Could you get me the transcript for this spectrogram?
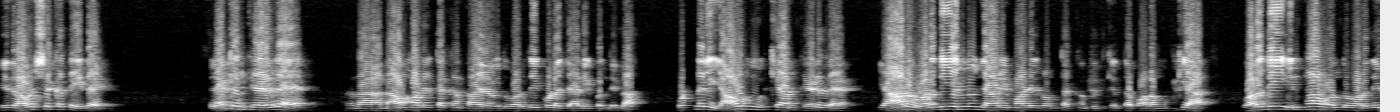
ಇದ್ರ ಅವಶ್ಯಕತೆ ಇದೆ. ಯಾಕಂತ ಹೇಳಿದ್ರೆ ನಾವು ಮಾಡಿರ್ತಕ್ಕಂಥ ಆಯೋಗದ ವರದಿ ಕೂಡ ಜಾರಿಗೆ ಬಂದಿಲ್ಲ. ಒಟ್ಟಿನಲ್ಲಿ ಯಾವ್ದು ಮುಖ್ಯ ಅಂತ ಹೇಳಿದ್ರೆ ಯಾರು ವರದಿಯನ್ನು ಜಾರಿ ಮಾಡಿದ್ರು ಅಂತಕ್ಕಂಥದ್ಕಿಂತ ಬಹಳ ಮುಖ್ಯ. ವರದಿ ಇಂಥ ಒಂದು ವರದಿ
